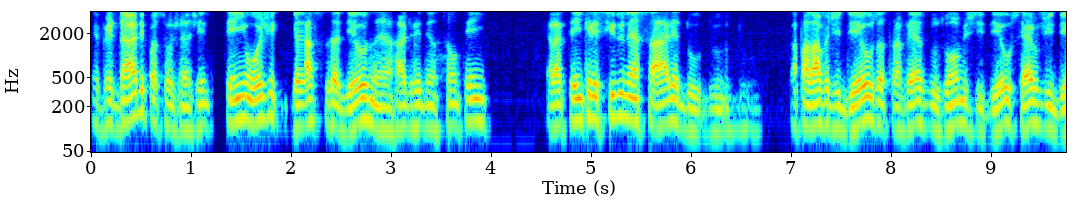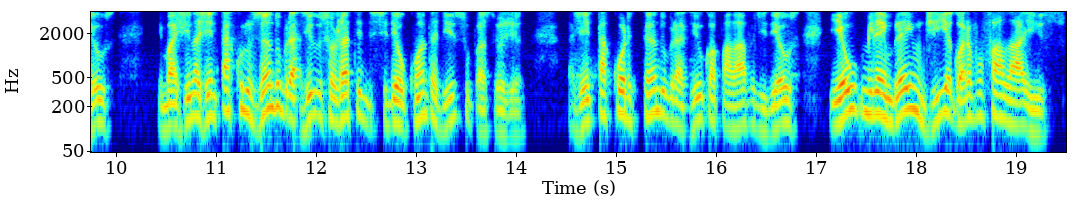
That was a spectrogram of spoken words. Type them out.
É verdade, pastor. A gente tem hoje, graças a Deus, né? A Rádio Redenção tem ela tem crescido nessa área do, do, do, da palavra de Deus, através dos homens de Deus, servos de Deus. Imagina, a gente está cruzando o Brasil, o senhor já te, se deu conta disso, pastor Jean? A gente está cortando o Brasil com a palavra de Deus. E eu me lembrei um dia, agora vou falar isso.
